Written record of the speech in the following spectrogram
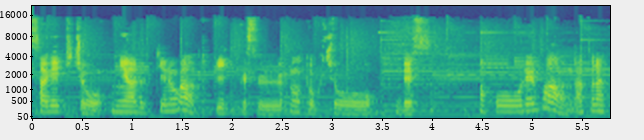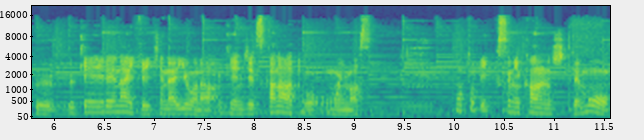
下げ基調にあるっていうのがトピックスの特徴です。まあ、これはなんとなく受け入れないといけないような現実かなと思います。トピックスに関しても、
